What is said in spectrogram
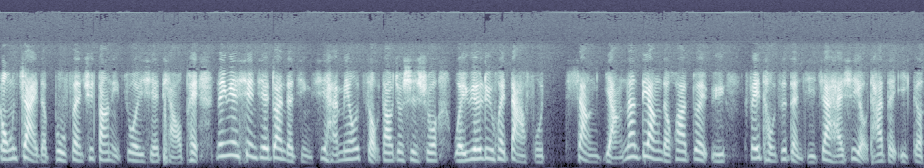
公债的部分去帮你做一些调配。那因为现阶段的景气还没有走到，就是说违约率会大幅上扬。那这样的话，对于非投资等级债还是有它的一个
